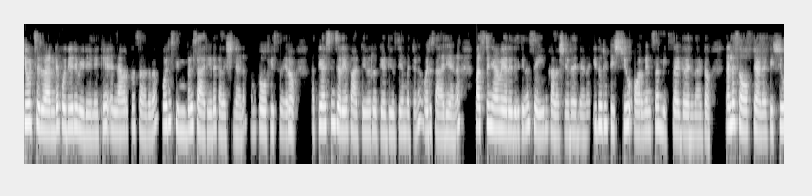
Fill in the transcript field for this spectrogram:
ക്യൂട്ട് ചുരിദാറിന്റെ പുതിയൊരു വീഡിയോയിലേക്ക് എല്ലാവർക്കും സ്വാഗതം. ഒരു സിമ്പിൾ സാരിയുടെ കളക്ഷനാണ് നമുക്ക് ഓഫീസ് വെയറോ അത്യാവശ്യം ചെറിയ പാർട്ടി വെയറും ഒക്കെ ആയിട്ട് യൂസ് ചെയ്യാൻ പറ്റുന്ന ഒരു സാരിയാണ്. ഫസ്റ്റ് ഞാൻ വെയർ ചെയ്തിരിക്കുന്ന സെയിം കളർ ഷെയ്ഡ് തന്നെയാണ്. ഇതൊരു ടിഷ്യൂ ഓർഗൻസ മിക്സ് ആയിട്ട് വരുന്ന കേട്ടോ. നല്ല സോഫ്റ്റ് ആണ്. ടിഷ്യൂ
